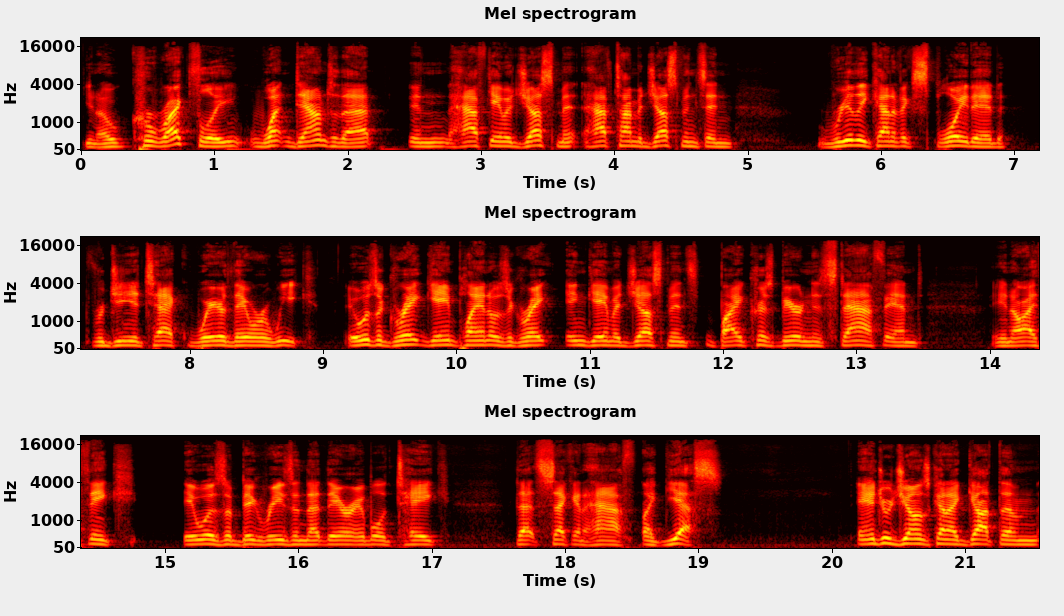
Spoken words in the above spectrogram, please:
you know, correctly went down to that in half game adjustment, halftime adjustments, and really kind of exploited Virginia Tech where they were weak. It was a great game plan. It was a great in-game adjustments by Chris Beard and his staff, and you know I think it was a big reason that they were able to take that second half. Like yes, Andrew Jones kind of got them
